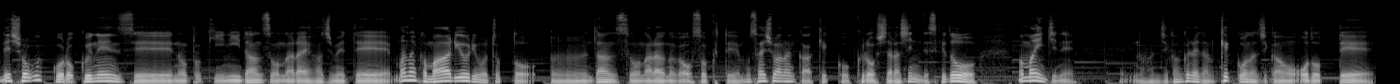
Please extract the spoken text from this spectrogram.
で小学校6年生の時にダンスを習い始めてまあなんか周りよりもちょっとうんダンスを習うのが遅くてもう最初はなんか結構苦労したらしいんですけど、まあ、毎日ね何時間くらいだろう。結構な時間を踊って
